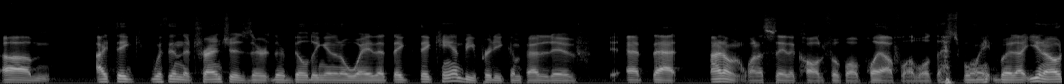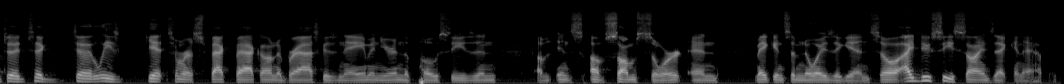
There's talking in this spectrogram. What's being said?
um, I think within the trenches, they're they're building it in a way that they they can be pretty competitive at that. I don't want to say the college football playoff level at this point, but uh, you know, to to to at least get some respect back on Nebraska's name, and you're in the postseason of in, of some sort, and making some noise again. So I do see signs that can happen.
